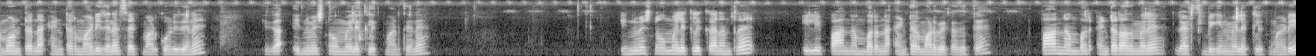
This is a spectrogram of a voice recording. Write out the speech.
ಅಮೌಂಟನ್ನು ಎಂಟರ್ ಮಾಡಿದ್ದೇನೆ ಸೆಟ್ ಮಾಡ್ಕೊಂಡಿದ್ದೇನೆ. ಈಗ ಇನ್ವೆಸ್ಟ್ ನೋ ಮೇಲೆ ಕ್ಲಿಕ್ ಮಾಡ್ತೇನೆ. ಇನ್ವೆಸ್ಟ್ ನೋ ಮೇಲೆ ಕ್ಲಿಕ್ ಆದ ನಂತರ ಇಲ್ಲಿ ಪಾನ್ ನಂಬರನ್ನು ಎಂಟರ್ ಮಾಡಬೇಕಾಗುತ್ತೆ. ಪಾನ್ ನಂಬರ್ ಎಂಟರ್ ಆದಮೇಲೆ ಲೆಟ್ಸ್ ಬಿಗಿನ್ ಮೇಲೆ ಕ್ಲಿಕ್ ಮಾಡಿ.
